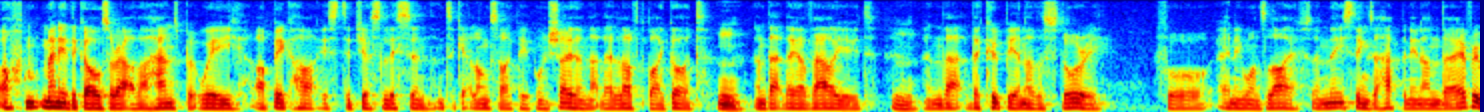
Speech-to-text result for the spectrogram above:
Oh, many of the goals are out of our hands, but we our big heart is to just listen and to get alongside people and show them that they're loved by God Mm. and that they are valued and that there could be another story for anyone's lives. And these things are happening under every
